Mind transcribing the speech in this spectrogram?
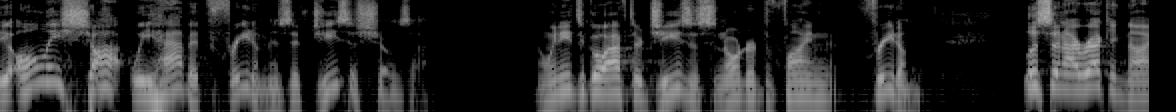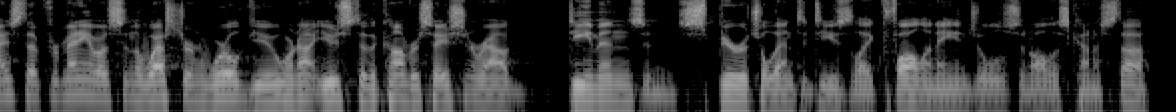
The only shot we have at freedom is if Jesus shows up. And we need to go after Jesus in order to find freedom. Listen, I recognize that for many of us in the Western worldview, we're not used to the conversation around demons and spiritual entities like fallen angels and all this kind of stuff.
